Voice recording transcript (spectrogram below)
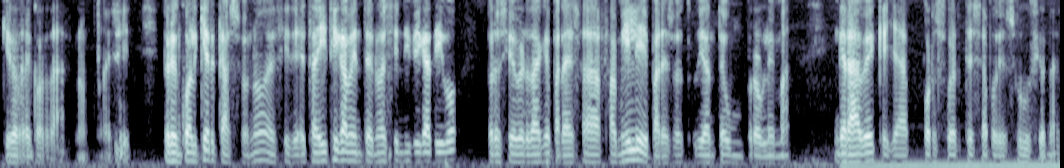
quiero recordar, ¿no? Decir, pero en cualquier caso, ¿no? Es decir, estadísticamente no es significativo, pero sí es verdad que para esa familia y para esos estudiantes es un problema grave que ya por suerte se ha podido solucionar.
